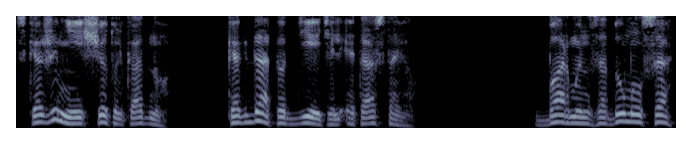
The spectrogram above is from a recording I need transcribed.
«Скажи мне еще только одно. Когда тот деятель это оставил?» Бармен задумался,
